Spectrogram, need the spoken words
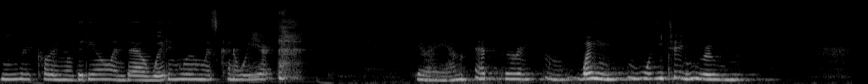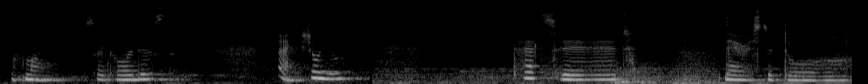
me recording a video in their waiting room is kind of weird. Here I am at the waiting waiting room of my psychologist. I show you. That's it. There is the door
